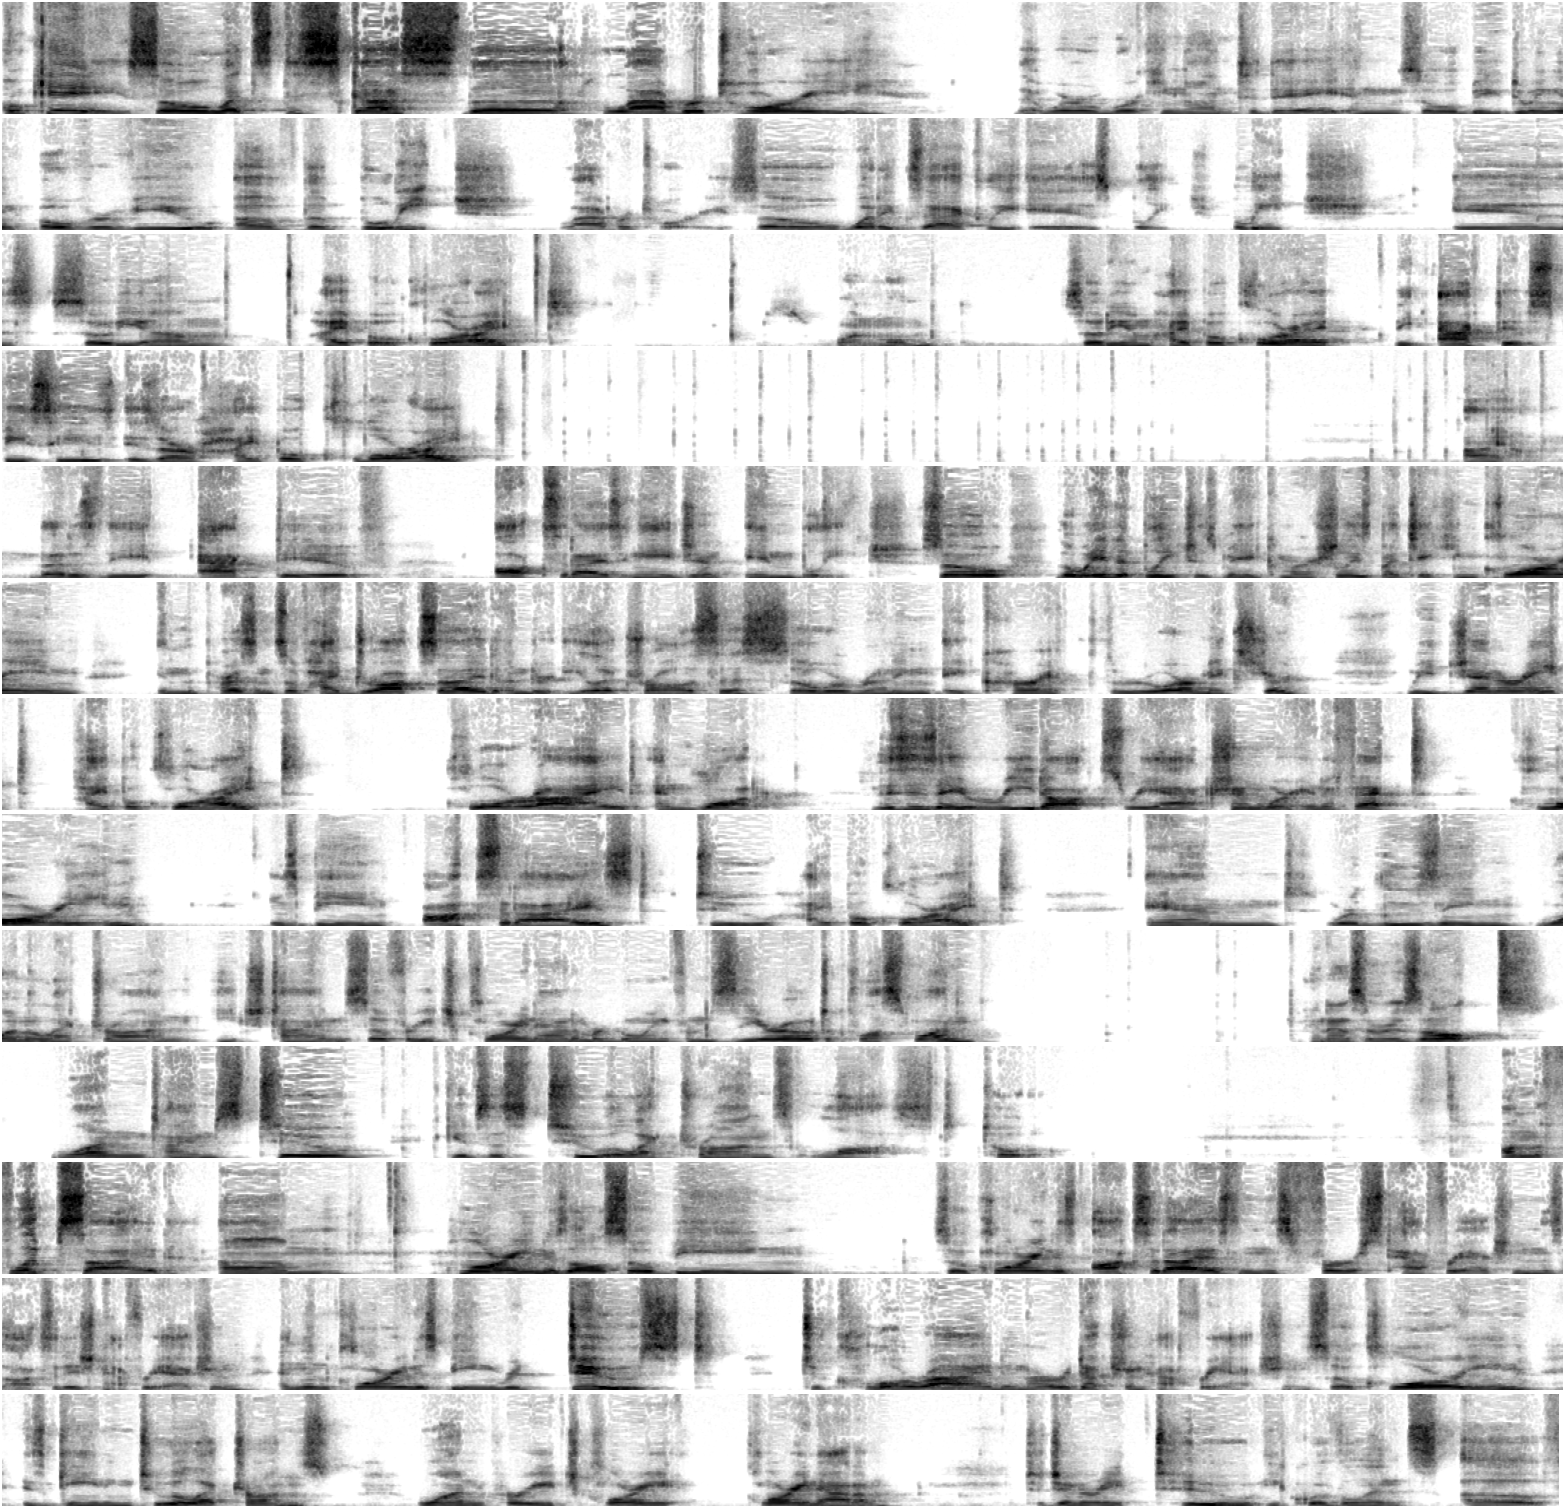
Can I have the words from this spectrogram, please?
Okay, so let's discuss the laboratory that we're working on today. And so we'll be doing an overview of the bleach laboratory. So what exactly is bleach? Bleach is sodium hypochlorite. One moment. Sodium hypochlorite. The active species is our hypochlorite. Ion. That is the active oxidizing agent in bleach. So the way that bleach is made commercially is by taking chlorine in the presence of hydroxide under electrolysis. So we're running a current through our mixture. We generate hypochlorite, chloride, and water. This is a redox reaction where in effect chlorine is being oxidized to hypochlorite and we're losing one electron each time. So for each chlorine atom, we're going from zero to plus one. And as a result, one times two gives us two electrons lost total. On the flip side, um, chlorine is also being, so chlorine is oxidized in this first half reaction, in this oxidation half reaction, and then chlorine is being reduced to chloride in our reduction half reaction. So chlorine is gaining two electrons, one per each chlorine, chlorine atom, to generate two equivalents of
